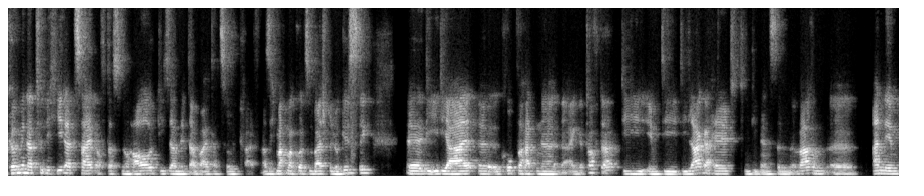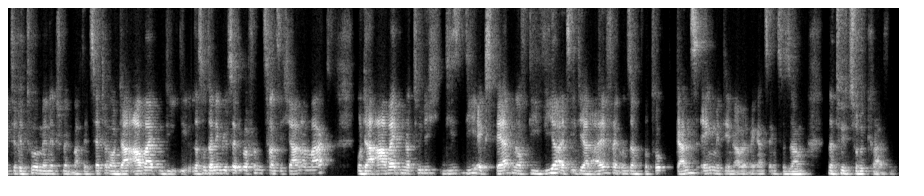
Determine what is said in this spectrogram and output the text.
können wir natürlich jederzeit auf das Know-how dieser Mitarbeiter zurückgreifen. Also ich mache mal kurz ein Beispiel Logistik. Äh, die Idealgruppe hat eine, eine, eigene Tochter, die eben die, die Lager hält, die die ganzen Waren äh, annimmt, Retourmanagement macht etc. Und da arbeiten die, die das Unternehmen gibt es seit über 25 Jahren am Markt und da arbeiten natürlich die, die Experten, auf die wir als Ideal Alpha in unserem Produkt ganz eng, mit denen arbeiten wir ganz eng zusammen, natürlich zurückgreifen.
